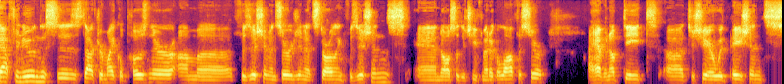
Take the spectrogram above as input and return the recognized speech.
Good afternoon. This is Dr. Michael Posner. I'm a physician and surgeon at Starling Physicians and also the Chief Medical Officer. I have an update uh, to share with patients.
